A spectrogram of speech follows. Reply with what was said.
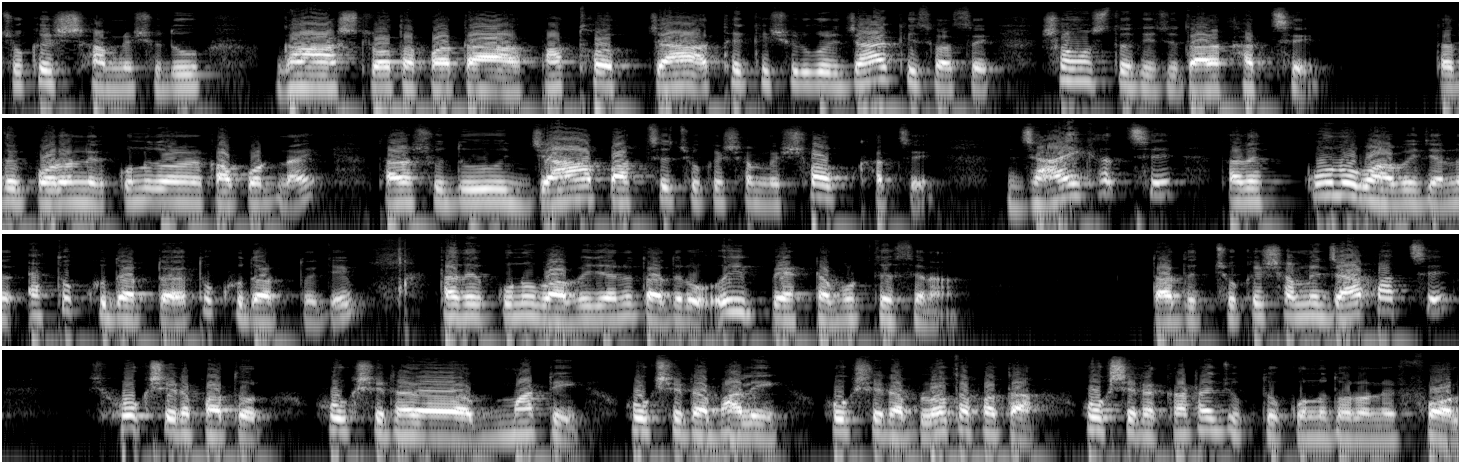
চোখের সামনে শুধু ঘাস, লতা পাতা, পাথর, যা থেকে শুরু করে যা কিছু আছে, সমস্ত কিছু তারা খাচ্ছে। তাদের পরনের কোনো ধরনের কাপড় নাই, তারা শুধু যা পাচ্ছে চোখের সামনে সব খাচ্ছে। যাই খাচ্ছে, তাদের কোনোভাবে যেন এত ক্ষুধার্ত এত ক্ষুধার্ত যে তাদের কোনোভাবে যেন তাদের ওই পেটটা ভরতেছে না। তাদের চোখের সামনে যা পাচ্ছে হোক সেটা পাথর, হোক সেটা মাটি, হোক সেটা বালি, হোক সেটা লতা পাতা, হোক সেটা কাঁটাযুক্ত কোনো ধরনের ফল,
